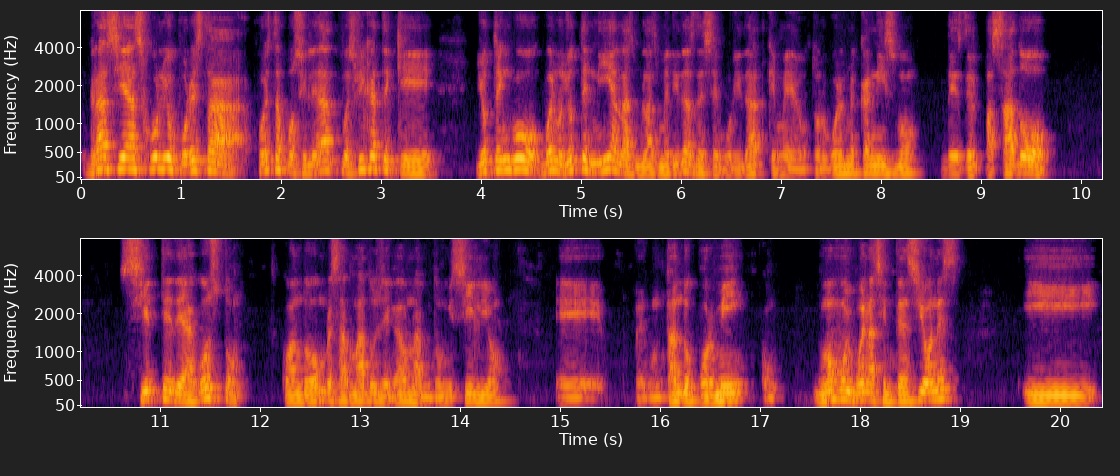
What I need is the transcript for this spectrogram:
Gracias, Julio, por esta, por esta posibilidad. Pues fíjate que yo tengo, bueno, yo tenía las, las medidas de seguridad que me otorgó el mecanismo desde el pasado 7 de agosto, cuando hombres armados llegaron a mi domicilio eh, preguntando por mí, con no muy buenas intenciones, y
